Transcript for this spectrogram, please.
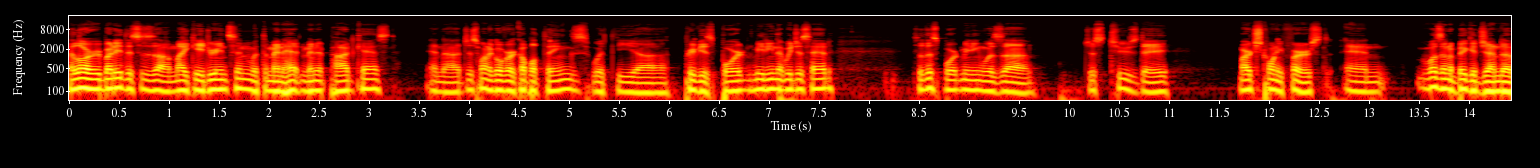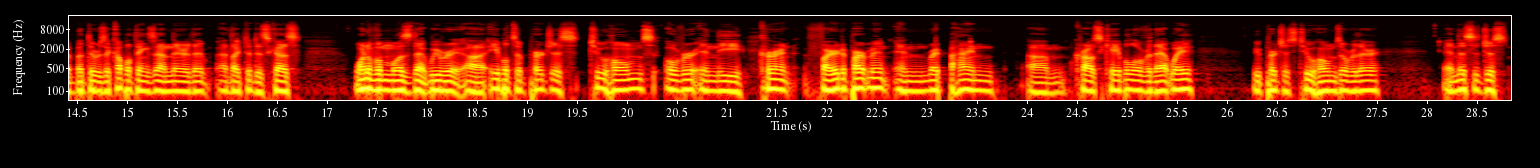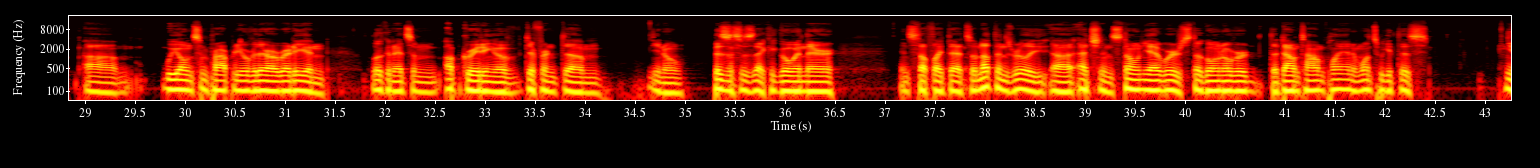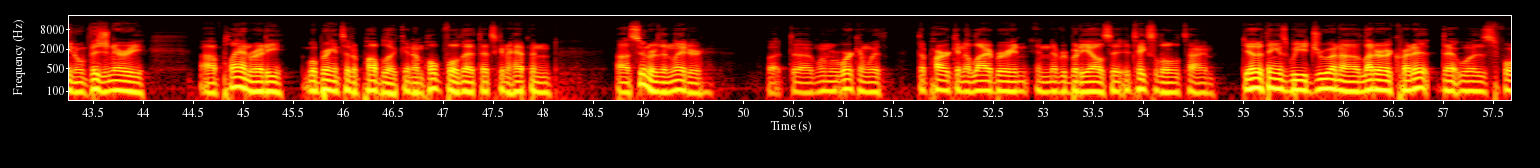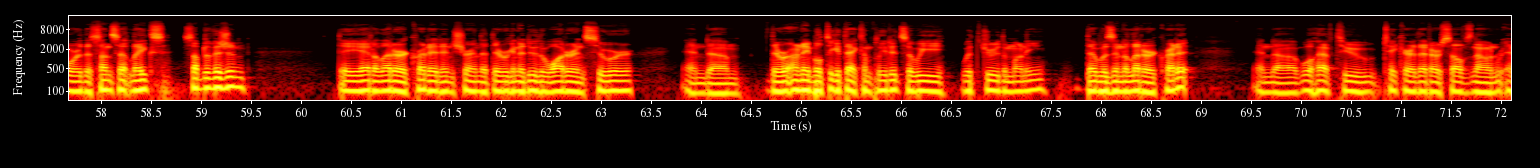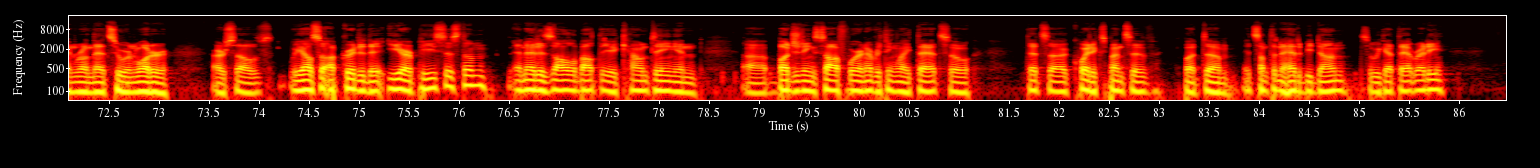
Hello, everybody. This is uh, Mike Adrianson with the Manhattan Minute podcast, and uh, just want to go over a couple things with the uh, previous board meeting that we just had. So this board meeting was uh, just Tuesday, March 21st, and it wasn't a big agenda, but there was a couple things on there that I'd like to discuss. One of them was that we were uh, able to purchase two homes over in the current fire department and right behind um, Kraus Cable over that way. We purchased two homes over there, and this is just um, we own some property over there already and looking at some upgrading of different um, you know businesses that could go in there and stuff like that. So nothing's really uh, etched in stone yet. We're still going over the downtown plan, and once we get this you know visionary uh, plan ready, we'll bring it to the public, and I'm hopeful that that's going to happen uh, sooner than later. But uh, when we're working with the park and the library and, and everybody else, it, it takes a little time. The other thing is we drew on a letter of credit that was for the Sunset Lakes subdivision they had a letter of credit ensuring that they were going to do the water and sewer, and um, they were unable to get that completed. So we withdrew the money that was in the letter of credit, and uh, we'll have to take care of that ourselves now and, and run that sewer and water ourselves. We also upgraded the ERP system, and that is all about the accounting and uh, budgeting software and everything like that. So that's uh, quite expensive, but um, it's something that had to be done. So we got that ready.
